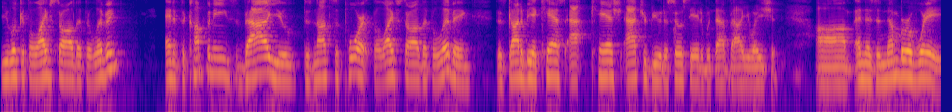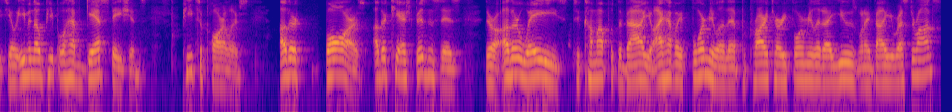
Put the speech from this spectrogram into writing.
You look at the lifestyle that they're living, and if the company's value does not support the lifestyle that they're living, there's got to be a cash cash attribute associated with that valuation. Um, and there's a number of ways, you know, even though people have gas stations, pizza parlors, other bars, other cash businesses, there are other ways to come up with the value. I have a formula, that proprietary formula that I use when I value restaurants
